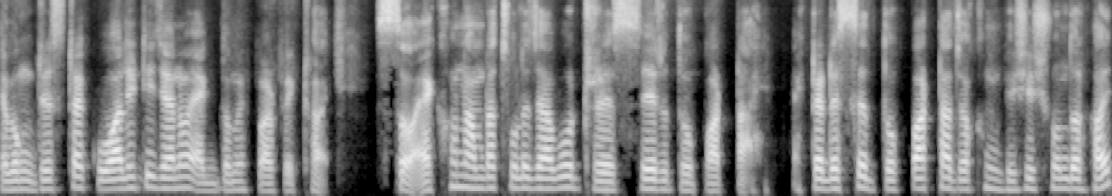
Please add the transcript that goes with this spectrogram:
এবং ড্রেসটা কোয়ালিটি যেন একদমই পারফেক্ট হয়। সো এখন আমরা চলে যাব ড্রেসের দোপাট্টায়। একটা ড্রেসের দোপাট্টা যখন বেশি সুন্দর হয়,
